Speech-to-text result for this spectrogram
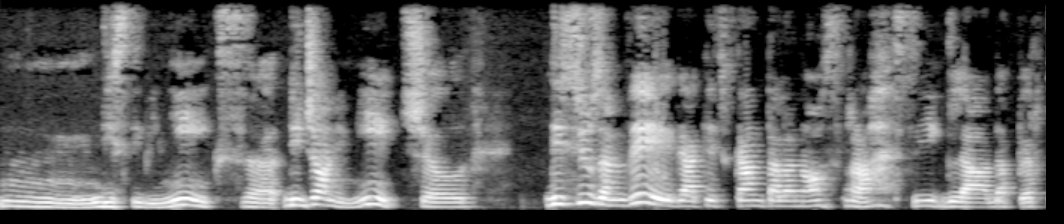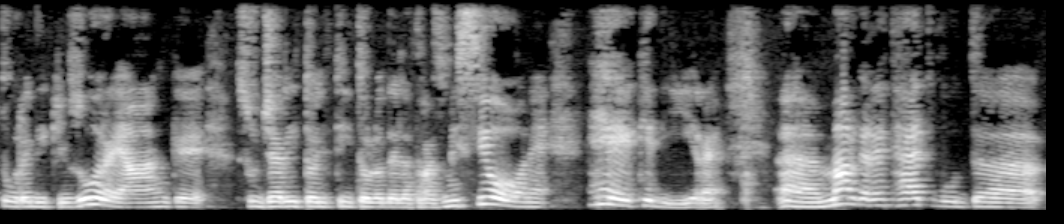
mm, di Stevie Nicks, di Johnny Mitchell. di Susan Vega che canta la nostra sigla d'apertura e di chiusura e ha anche suggerito il titolo della trasmissione e che dire eh, Margaret Atwood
